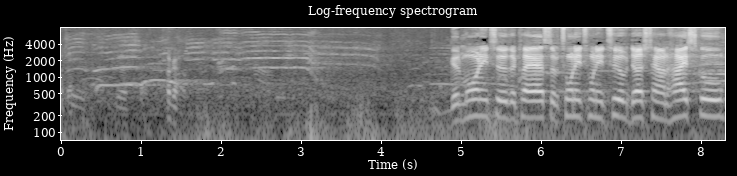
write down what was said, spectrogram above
Okay. to- Okay. Good morning to the class of 2022 of Dutchtown High School.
